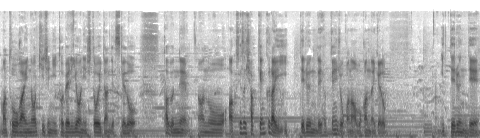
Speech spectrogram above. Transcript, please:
まあ、当該の記事に飛べるようにしておいたんですけど多分ねあのアクセス100件くらいいってるんで100件以上かな？分かんないけどいってるんで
